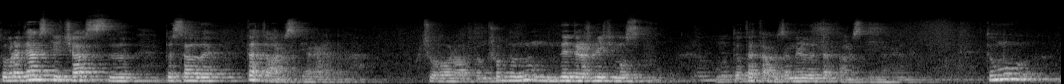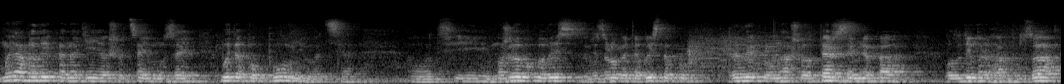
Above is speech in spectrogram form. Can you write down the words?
то в радянський час е, писали татарські ребра. Чого раптом? Щоб ну, не дражнити Москву. От, то татар, замінили татарськими ребрами. Тому моя велика надія, що цей музей буде поповнюватися. От, і, можливо, колись ви зробите виставку великого нашого теж земляка Володимира Гарбуза.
